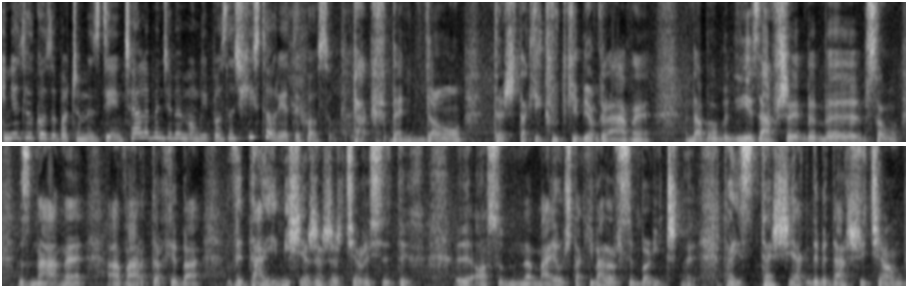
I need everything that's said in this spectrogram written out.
I nie tylko zobaczymy zdjęcia, ale będziemy mogli poznać historię tych osób. Tak, będą też takie krótkie biogramy, no bo nie zawsze są znane, a warto chyba, wydaje mi się, że, że życiorysy tych y, osób no, mają już taki walor symboliczny. To jest też jak gdyby dalszy ciąg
